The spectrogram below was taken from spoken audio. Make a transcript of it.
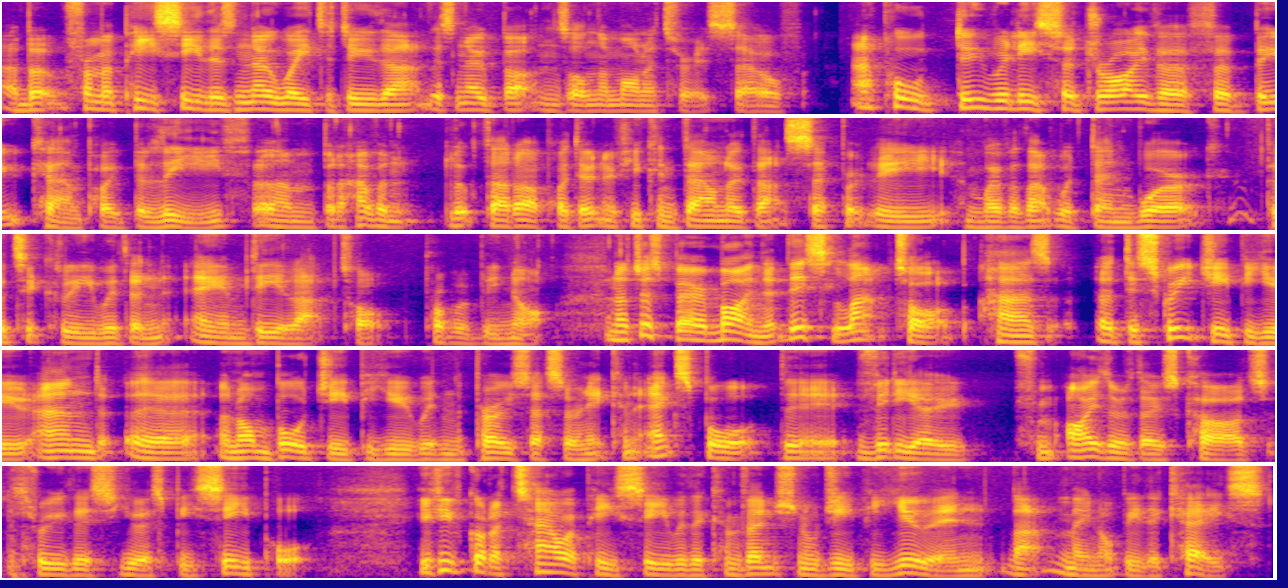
Uh, but from a PC, there's no way to do that. There's no buttons on the monitor itself. Apple do release a driver for Boot Camp, I believe, um, but I haven't looked that up. I don't know if you can download that separately and whether that would then work, particularly with an AMD laptop. Probably not. Now, just bear in mind that this laptop has a discrete GPU and uh, an onboard GPU within the processor, and it can export the video from either of those cards through this USB C port. If you've got a tower PC with a conventional GPU in, that may not be the case.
